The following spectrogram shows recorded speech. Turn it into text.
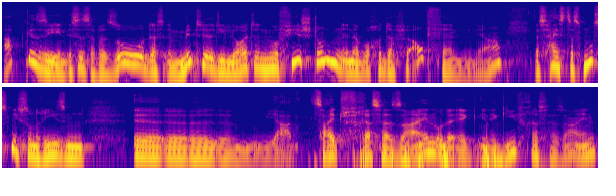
abgesehen, ist es aber so, dass im Mittel die Leute nur vier Stunden in der Woche dafür aufwenden. Ja? Das heißt, das muss nicht so ein riesen äh, äh, ja, Zeitfresser sein oder Energiefresser sein,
